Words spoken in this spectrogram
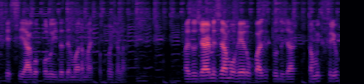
Esqueci, água poluída demora mais pra congelar. Mas os germes já morreram quase tudo já. Tá muito frio.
